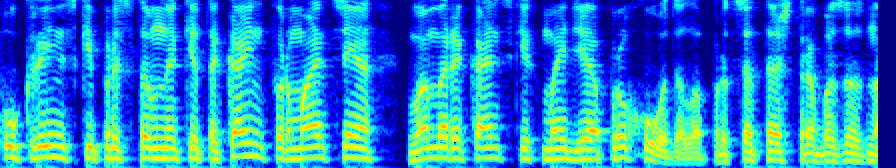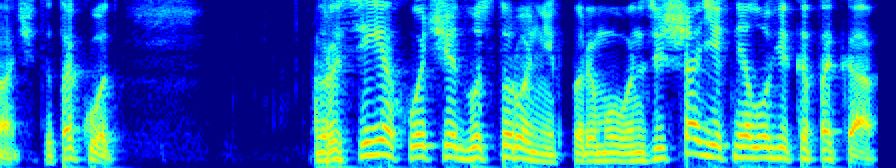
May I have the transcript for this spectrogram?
українські представники, така інформація в американських медіа проходила. Про це теж треба зазначити. Так от. Росія хоче двосторонніх перемовин зі США. Їхня логіка така:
